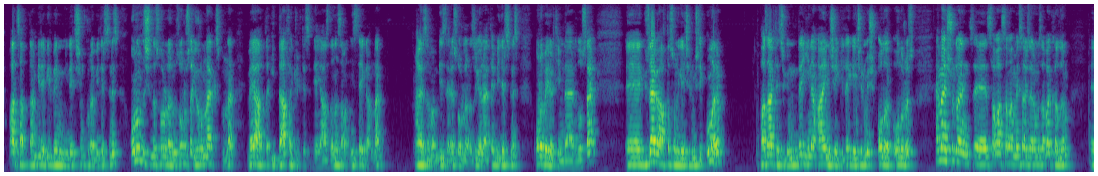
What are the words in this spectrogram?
WhatsApp'tan birebir benimle iletişim kurabilirsiniz. Onun dışında sorularınız olursa yorumlar kısmından veyahut da iddia fakültesi diye yazdığınız zaman Instagram'dan her zaman bizlere sorularınızı yöneltebilirsiniz. Onu belirteyim değerli dostlar. Ee, güzel bir hafta sonu geçirmiştik. Umarım pazartesi gününde yine aynı şekilde geçirmiş ol- oluruz. Hemen şuradan e, sabah sabah mesajlarımıza bakalım. E,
